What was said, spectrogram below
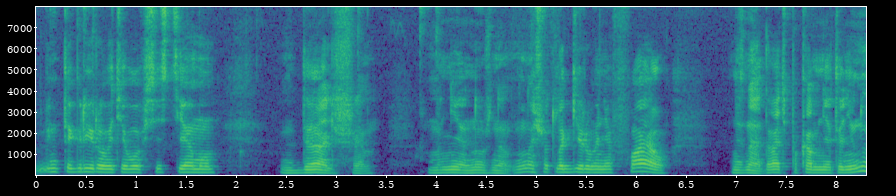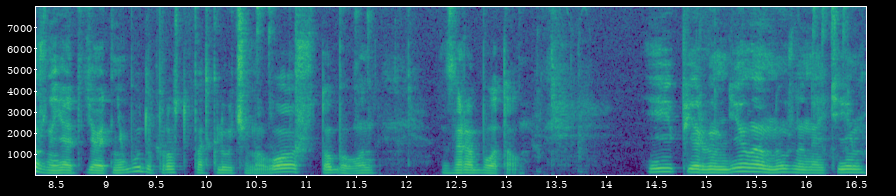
интегрировать его в систему. Дальше мне нужно, ну, насчет логирования файл, не знаю, давайте пока мне это не нужно, я это делать не буду, просто подключим его, чтобы он заработал. И первым делом нужно найти,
